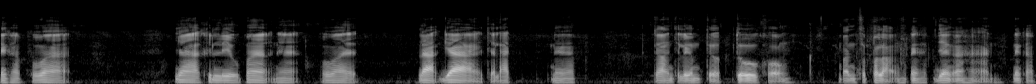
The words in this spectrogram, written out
นะครับ เพราะว่าหญ้าขึ้นเร็วมากนะฮะเพราะว่ารากหญ้าจะรัดนะครับ การเจริญเติบโตของมันสับปะหลังนะครับแย่งอาหารนะครับ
